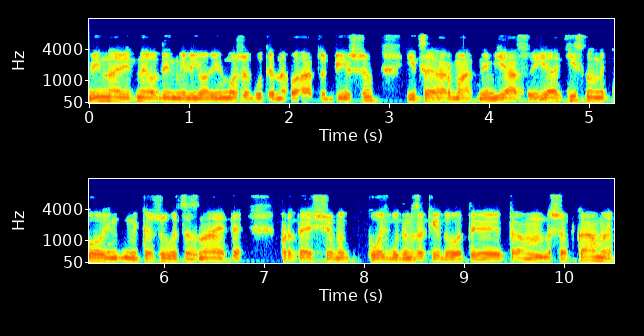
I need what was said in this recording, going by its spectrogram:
Він навіть не один мільйон, він може бути набагато більшим, і це гарматне м'ясо. Я дійсно ніколи не кажу, ви це знаєте, про те, що ми когось будемо закидувати там шапками, е,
